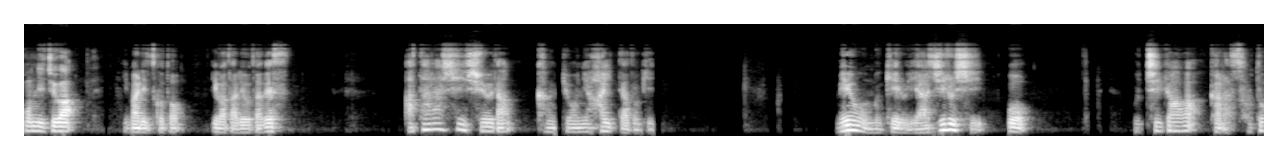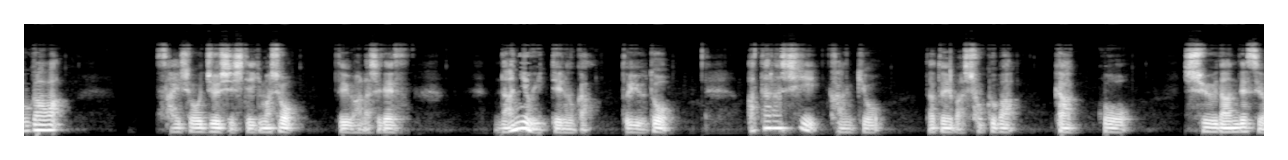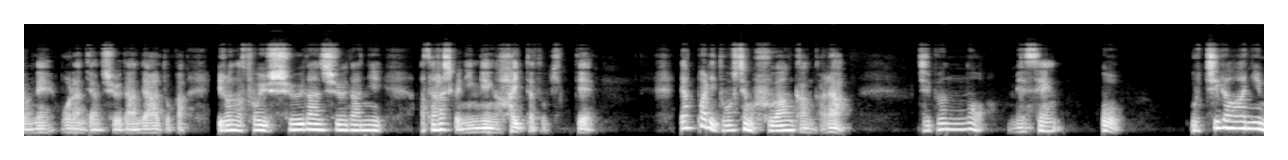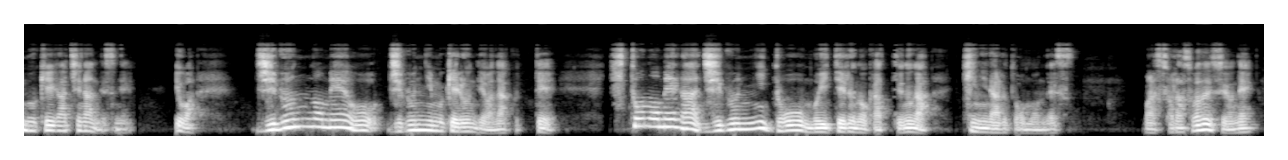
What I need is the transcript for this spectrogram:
こんにちは。今立こと岩田亮太です。新しい集団、環境に入ったとき、目を向ける矢印を内側から外側、最初を重視していきましょうという話です。何を言っているのかというと、新しい環境、例えば職場、学校、集団ですよね。ボランティアの集団であるとか、いろんなそういう集団集団に新しく人間が入った時って、やっぱりどうしても不安感から自分の目線を内側に向けがちなんですね。要は自分の目を自分に向けるんではなくて、人の目が自分にどう向いてるのかっていうのが気になると思うんです。まあ、そりゃそうですよね。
